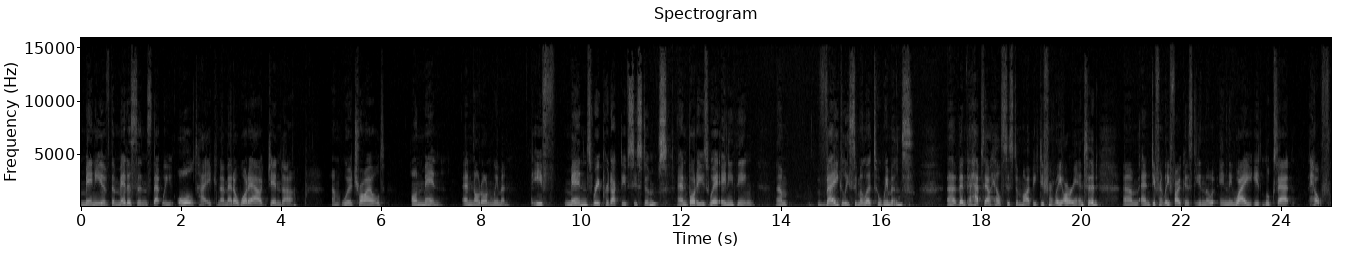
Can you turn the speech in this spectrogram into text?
Many of the medicines that we all take, no matter what our gender, um, were trialed on men and not on women. If men's reproductive systems and bodies were anything um, vaguely similar to women's, uh, then perhaps our health system might be differently oriented um, and differently focused in the, in the way it looks at health.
